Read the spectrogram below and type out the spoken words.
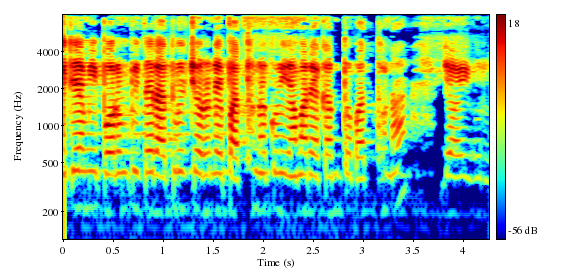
এটা আমি পরমপিতার আতুল চরণে প্রার্থনা করি, আমার একান্ত প্রার্থনা। জয় গুরু।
